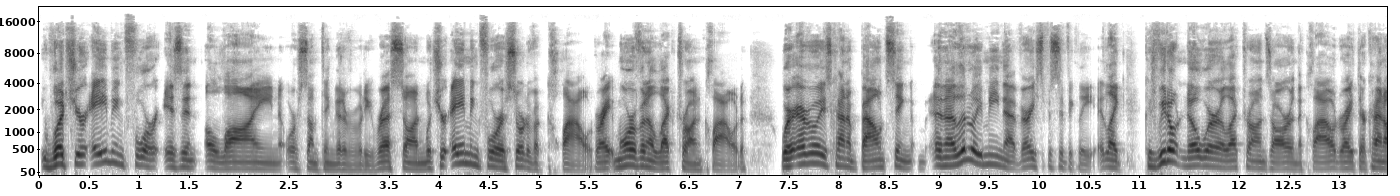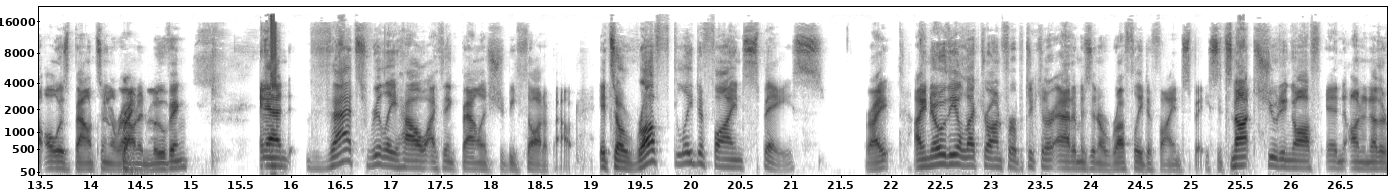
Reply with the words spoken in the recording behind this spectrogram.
What you're aiming for isn't a line or something that everybody rests on. What you're aiming for is sort of a cloud right? More of an electron cloud where everybody's kind of bouncing and i literally mean that very specifically eh, like because we don't know where electrons are in the cloud right? They're kind of always bouncing around Right. and moving. And that's really how I think balance should be thought about. It's a roughly defined space, right? I know the electron for a particular atom is in a roughly defined space. It's not shooting off in on another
